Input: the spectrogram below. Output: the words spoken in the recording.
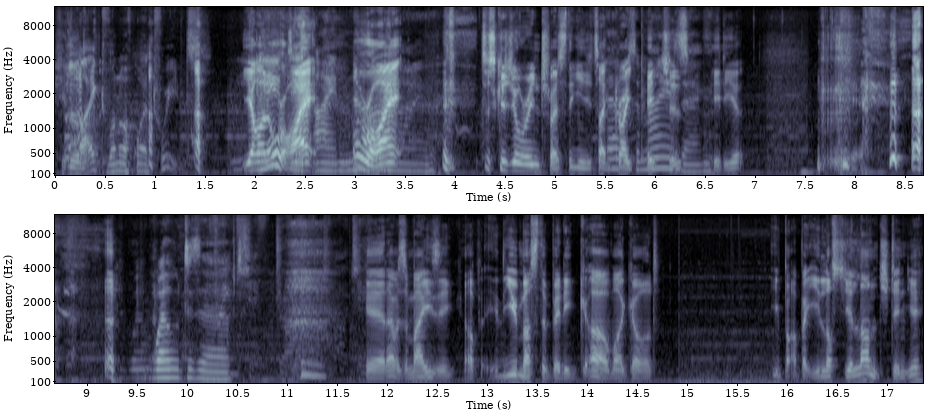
He liked one of my tweets. Yeah, all You did, right, I all right. Just because you're interesting and you take That great pictures, amazing. idiot. Well deserved. Yeah, that was amazing. You must have been. In, oh my god. You, I bet you lost your lunch, didn't you?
